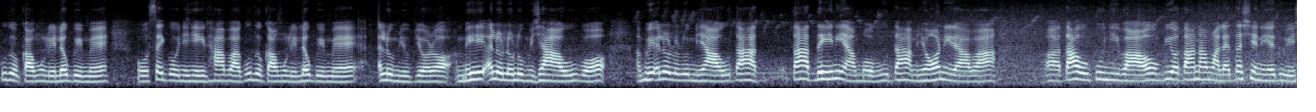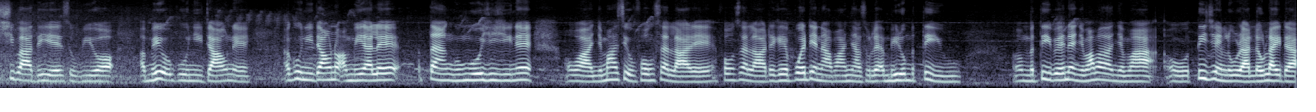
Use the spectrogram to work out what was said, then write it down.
ကုသိုလ်ကောင်းမှုလေးလုပ်ပေးမယ်ဟိုစိတ်ကိုငြိမ်ငြိမ်ထားပါကုသိုလ်ကောင်းမှုလေးလုပ်ပေးမယ်အဲ့လိုမျိုးပြောတော့အမေအဲ့လိုလုပ်လို့မရဘူးပေါ့အမေအဲ့လိုလုပ်လို့မရဘူးဒါဒါသေးနေရမဟုတ်ဘူးဒါမျောနေတာပါ အာတားကိုကူညီပါအောင်ပြီးတော့တားနာမှာလည်းတက်ရှင်နေတဲ့သူတွေရှိပါသေးရဲ့ဆိုပြီးတော့အမေကိုအကူညီတောင်းတယ်အကူညီတောင်းတော့အမေကလည်းအတန်ငိုငိုရီရီနဲ့ဟိုဟာညီမစီကိုဖုန်းဆက်လာတယ်ဖုန်းဆက်လာတကယ်ပွဲတင်တာပါညာဆိုလဲအမေတို့မသိဘူးဟိုမသိဘဲနဲ့ညီမဘာသာညီမဟိုသိကျင်လို့တာလှုပ်လိုက်တာ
